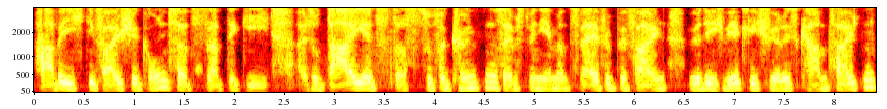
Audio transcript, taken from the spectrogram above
habe ich die falsche Grundsatzstrategie? Also da jetzt das zu verkünden, selbst wenn jemand Zweifel befallen, würde ich wirklich für riskant halten.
